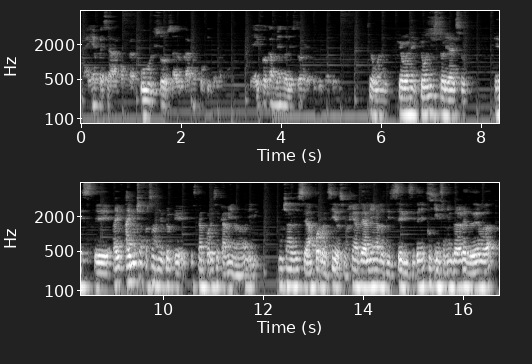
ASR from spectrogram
Ahí empecé a comprar cursos, a educarme un poquito más. Y ahí fue cambiando la historia. Qué bueno, qué buena, qué buena historia eso. Este, hay, hay, muchas personas yo creo que están por ese camino, ¿no? Y muchas veces se dan por vencidos. Imagínate a alguien a los 16, 17 años con 15 mil dólares de deuda.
